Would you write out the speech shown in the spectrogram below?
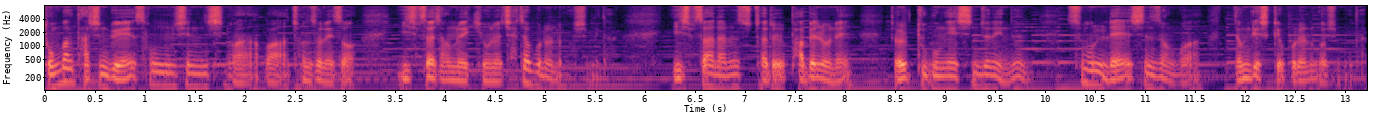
동방 다신교의 성신 신화와 전선에서 24장로의 기원을 찾아보려는 것입니다. 24라는 숫자를 바벨론의 12궁의 신전에 있는 24 신성과 연계시켜 보려는 것입니다.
